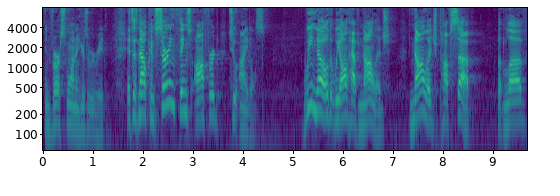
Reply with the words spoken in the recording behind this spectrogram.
in verse 1, and here's what we read. It says, Now concerning things offered to idols, we know that we all have knowledge. Knowledge puffs up, but love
